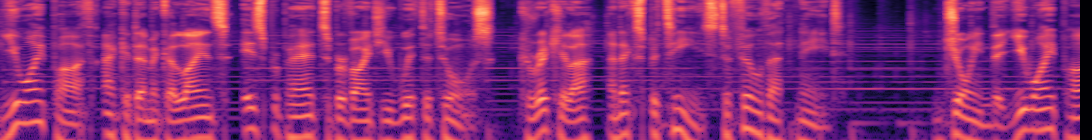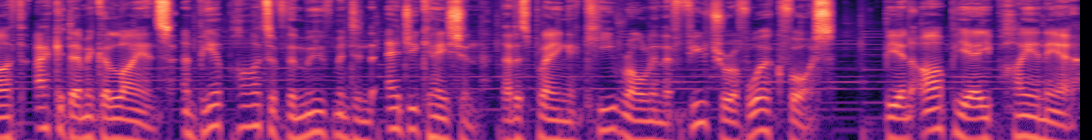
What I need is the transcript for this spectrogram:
UiPath Academic Alliance is prepared to provide you with the tools, curricula, and expertise to fill that need. Join the UiPath Academic Alliance and be a part of the movement in education that is playing a key role in the future of workforce. Be an RPA pioneer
